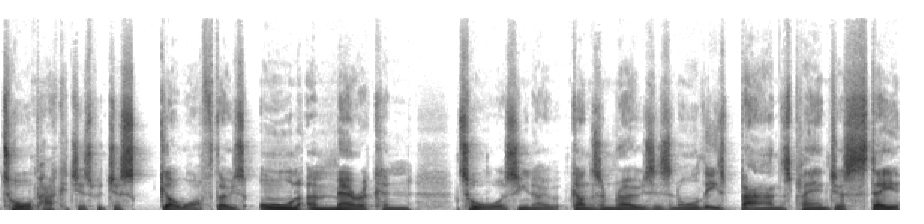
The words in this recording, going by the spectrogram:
tour packages would just go off. Those all American tours, you know, Guns N' Roses and all these bands playing just stay,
